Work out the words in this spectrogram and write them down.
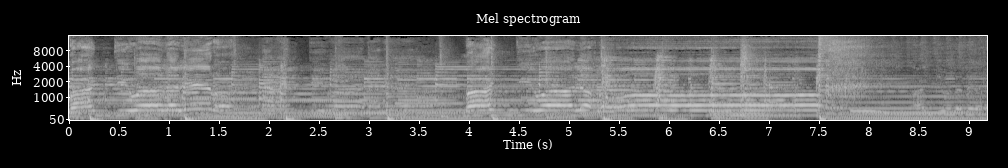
ما عندي ولا ليرة. ما عندي ولا آه ما عندي ولا ليرة.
